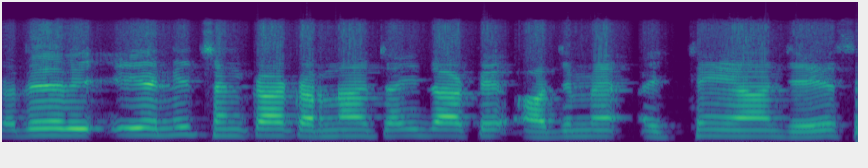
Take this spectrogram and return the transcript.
ਕਦੇ ਵੀ ਇਹ ਨਹੀਂ ਸ਼ੰਕਾ ਕਰਨਾ ਚਾਹੀਦਾ ਕਿ ਅੱਜ ਮੈਂ ਇੱਥੇ ਆ ਜਿਸ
